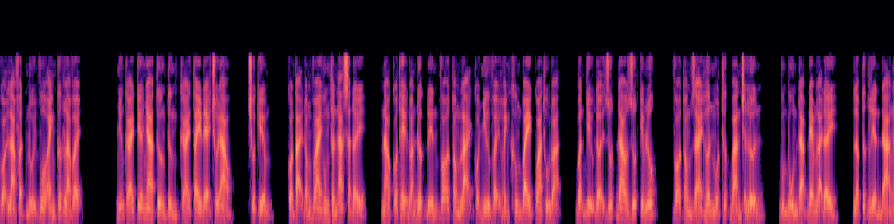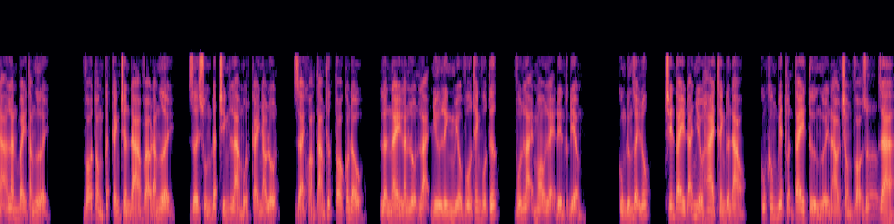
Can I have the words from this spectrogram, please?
gọi là phật núi vô ảnh cước là vậy. Những cái kia nha tướng từng cái tay đẻ trôi đao, chuôi kiếm, còn tại đóng vai hung thần ác sát đấy, nào có thể đoán được đến võ tòng lại có như vậy hoành không bay qua thủ đoạn, bận bịu đợi rút đao rút kiếm lúc, võ tòng dài hơn một thước bàn chân lớn, bùm bùm đạp đem lại đây lập tức liền đá ngã lăn bảy tám người. Võ tòng cất cánh chân đá vào đám người, rơi xuống đất chính là một cái nhào lộn, dài khoảng tám thước to con đầu, lần này lăn lộn lại như linh miêu vô thanh vô tước, vốn lại mau lẹ đến cực điểm. Cùng đứng dậy lúc, trên tay đã nhiều hai thanh đơn đao, cũng không biết thuận tay từ người nào trong vỏ rút ra,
